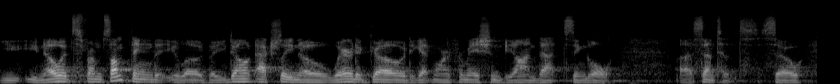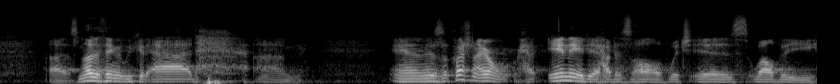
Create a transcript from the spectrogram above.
you, you know it's from something that you load, but you don't actually know where to go to get more information beyond that single uh, sentence. So uh, that's another thing that we could add. Um, and there's a question I don't have any idea how to solve, which is, well, the,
